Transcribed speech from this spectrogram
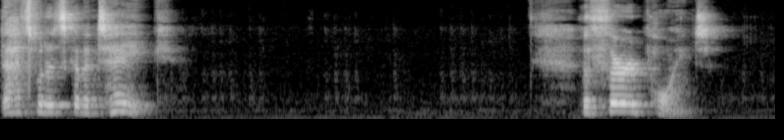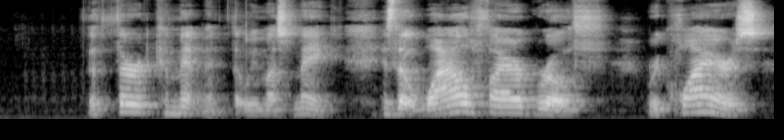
That's what it's going to take. The third point, the third commitment that we must make is that wildfire growth requires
